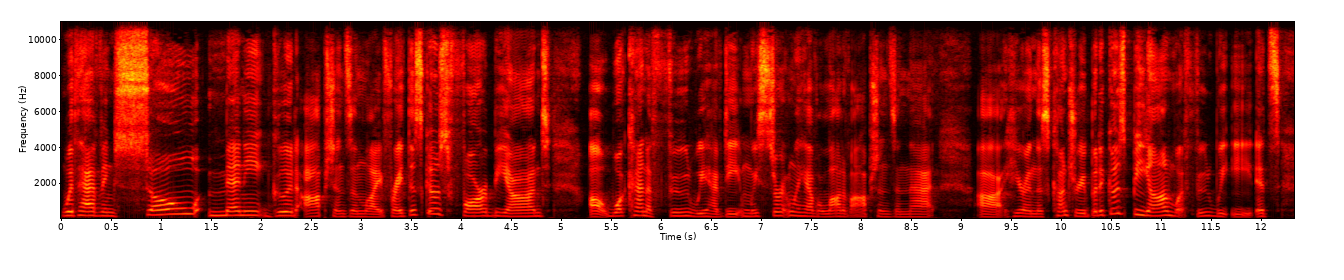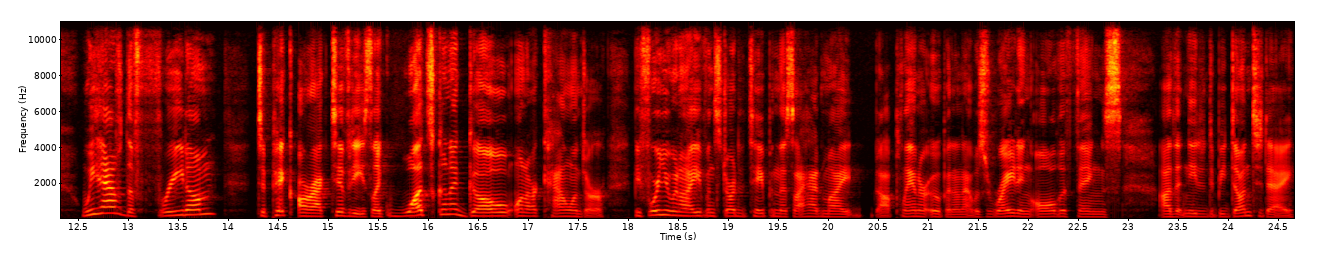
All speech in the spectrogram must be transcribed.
with having so many good options in life right? This goes far beyond uh, what kind of food we have to eat and we certainly have a lot of options in that uh, here in this country but it goes beyond what food we eat. It's we have the freedom to pick our activities, like what's going to go on our calendar. Before you and I even started taping this, I had my uh, planner open and I was writing all the things uh, that needed to be done today.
